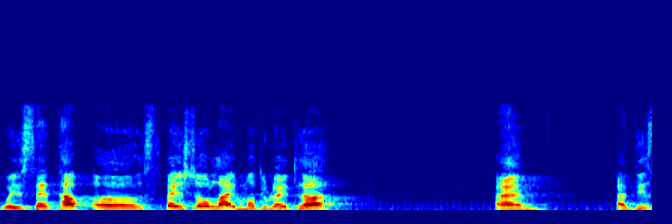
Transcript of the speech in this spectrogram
we set up a spatial light modulator, and at this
